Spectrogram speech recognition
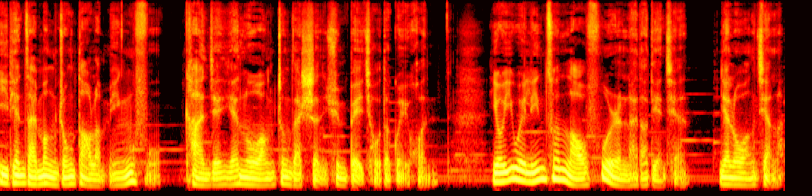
一天在梦中到了冥府，看见阎罗王正在审讯被囚的鬼魂。有一位邻村老妇人来到殿前，阎罗王见了，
